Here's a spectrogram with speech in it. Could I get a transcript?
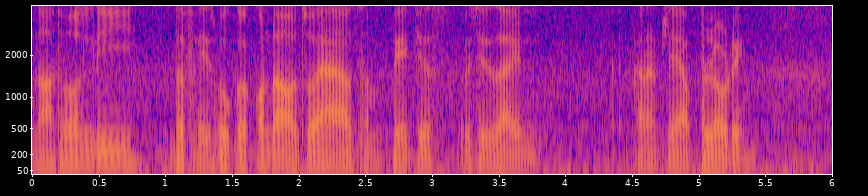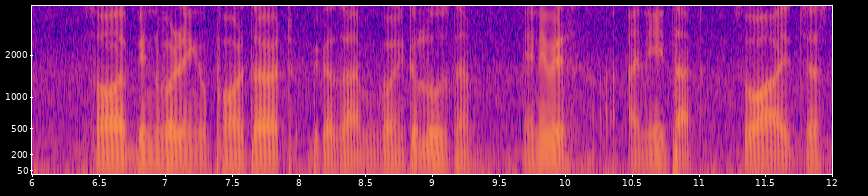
Not only the Facebook account, also I have some pages which is I currently uploading. So I've been worrying for that because I'm going to lose them. Anyways, I I need that. So I just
